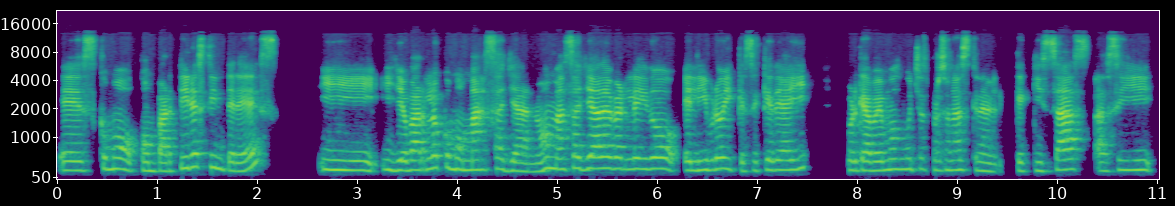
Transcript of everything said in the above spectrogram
es como compartir este interés y, llevarlo como más allá, ¿no? Más allá de haber leído el libro y que se quede ahí, porque habemos muchas personas que, quizás así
